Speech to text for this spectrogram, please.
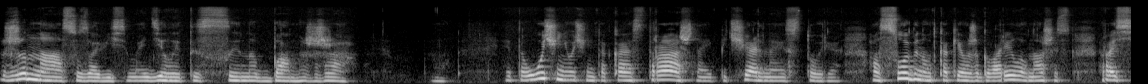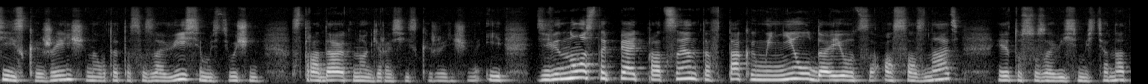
Жена созависимая делает из сына бомжа. Это очень-очень такая страшная печальная история. Особенно, вот как я уже говорила, у нашей российской женщины вот эта созависимость, очень страдают многие российские женщины. И 95% так им и не удается осознать эту созависимость. Она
